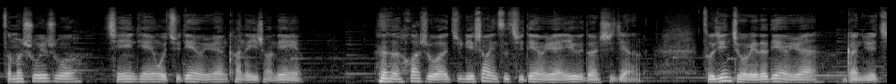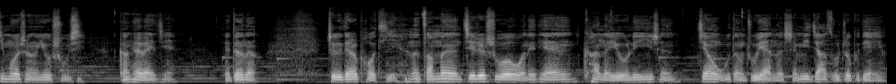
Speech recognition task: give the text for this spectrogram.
咱们说一说前几天我去电影院看的一场电影。呵 呵话说，距离上一次去电影院也有一段时间了，走进久违的电影院，感觉既陌生又熟悉，感慨万千。哎，等等。这有点跑题，那咱们接着说，我那天看的由林依晨、姜武等主演的《神秘家族》这部电影。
